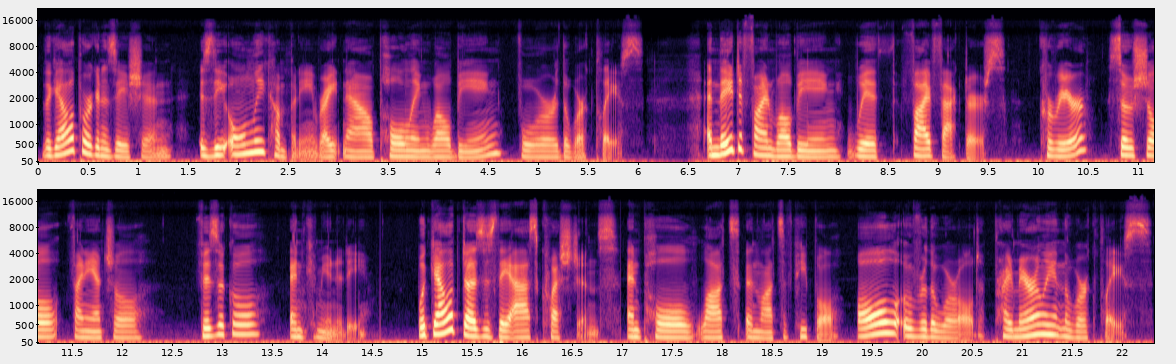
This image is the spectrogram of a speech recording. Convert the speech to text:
The Gallup organization is the only company right now polling well being for the workplace. And they define well being with five factors career, social, financial, physical, and community. What Gallup does is they ask questions and poll lots and lots of people all over the world, primarily in the workplace.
